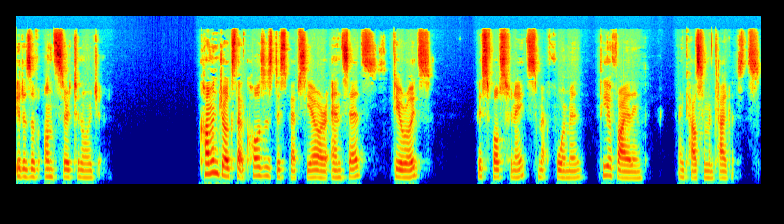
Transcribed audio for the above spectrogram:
it is of uncertain origin. Common drugs that causes dyspepsia are NSAIDs, steroids, bisphosphonates, metformin, theophylline, and calcium antagonists.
